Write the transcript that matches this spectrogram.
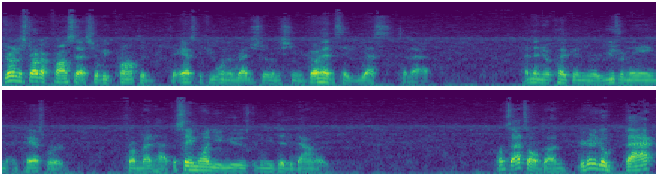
During the startup process, you'll be prompted to ask if you want to register the machine. Go ahead and say yes to that. And then you'll type in your username and password from Red Hat, the same one you used when you did the download. Once that's all done, you're going to go back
